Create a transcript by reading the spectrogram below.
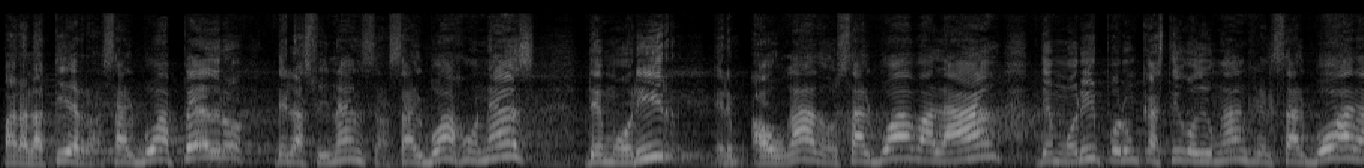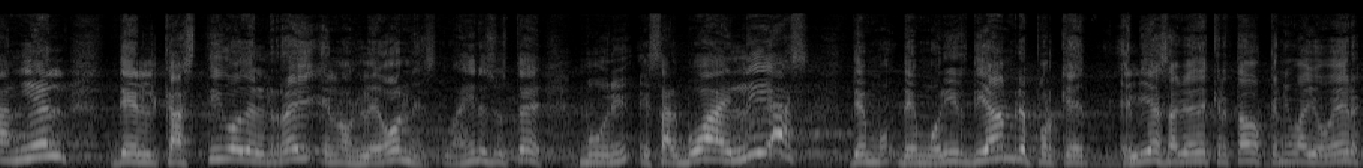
para la tierra. Salvó a Pedro de las finanzas. Salvó a Jonás de morir ahogado. Salvó a Balaán de morir por un castigo de un ángel. Salvó a Daniel del castigo del rey en los leones. Imagínese usted, eh, salvó a Elías de, de, morir de hambre porque Elías había decretado que no iba a llover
